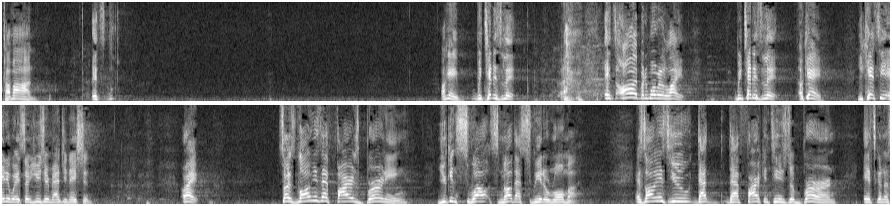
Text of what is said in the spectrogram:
Come on. It's. Okay, pretend it's lit. it's on, but it won't with a light. Pretend it's lit. Okay, you can't see it anyway, so use your imagination. All right. So as long as that fire is burning, you can swell, smell that sweet aroma. As long as you that that fire continues to burn, it's gonna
